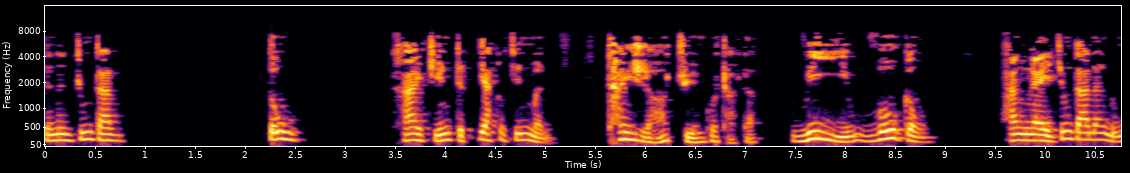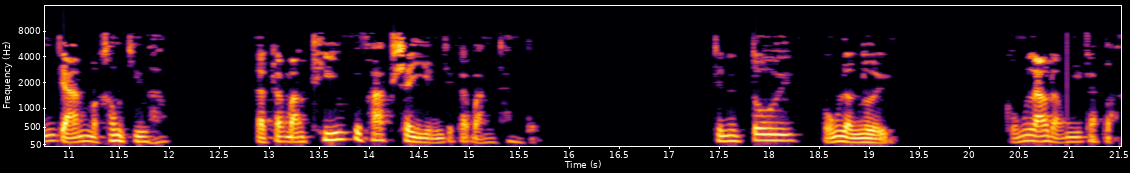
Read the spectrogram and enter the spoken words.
Cho nên chúng ta tu, khai triển trực giác của chính mình, thấy rõ chuyện của trời đất vi diệu vô cùng. Hàng ngày chúng ta đang đụng chạm mà không chịu học là các bạn thiếu cái pháp xây dựng cho các bạn thành tựu. Cho nên tôi cũng là người cũng lao động như các bạn,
